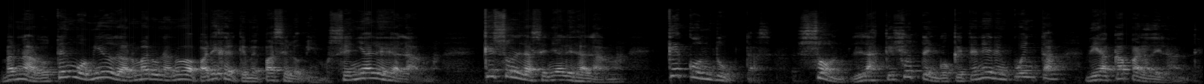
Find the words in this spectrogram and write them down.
Bernardo, tengo miedo de armar una nueva pareja y que me pase lo mismo. Señales de alarma. ¿Qué son las señales de alarma? ¿Qué conductas son las que yo tengo que tener en cuenta de acá para adelante?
